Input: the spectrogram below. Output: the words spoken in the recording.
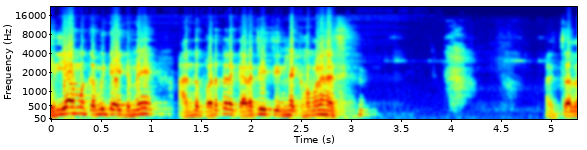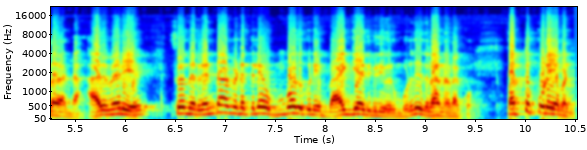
தெரியாமல் கமிட் ஆகிட்டுமே அந்த படத்தில் கடைசி சீன்ல கமலஹாசன். அது சொல்ல வேண்டாம். அது மாதிரி ஸோ இந்த ரெண்டாம் இடத்துல ஒன்பது கூடிய பாக்யாதிபதி வரும்பொழுது இதெல்லாம் நடக்கும். பத்து கூடையவன்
